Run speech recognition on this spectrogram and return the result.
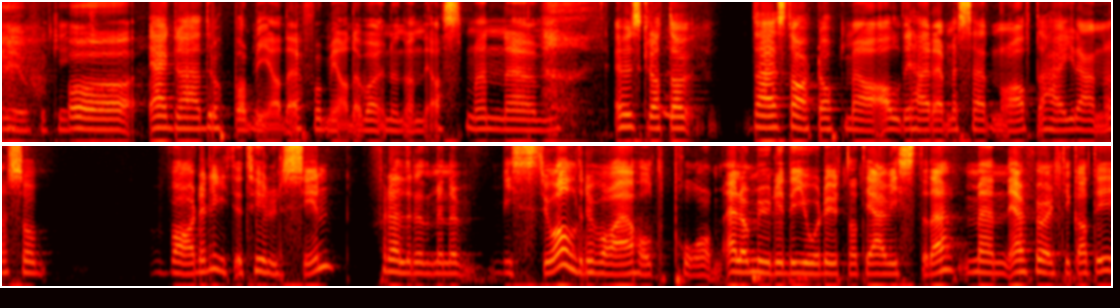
mye på Kick. Og jeg er glad jeg droppa mye av det, for mye av det var unødvendig. ass. Men um, jeg husker at da, da jeg starta opp med alle de her MSN og alt det her greiene, så var det lite tilsyn. Foreldrene mine visste jo aldri hva jeg holdt på med. Eller mulig de gjorde det uten at jeg visste det, men jeg følte ikke at de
